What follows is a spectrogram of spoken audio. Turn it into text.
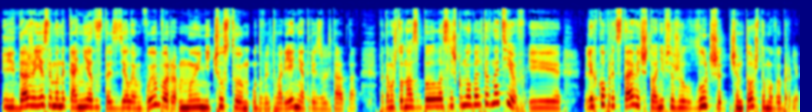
И даже если мы наконец-то сделаем выбор, мы не чувствуем удовлетворения от результата, потому что у нас было слишком много альтернатив, и легко представить, что они все же лучше, чем то, что мы выбрали.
